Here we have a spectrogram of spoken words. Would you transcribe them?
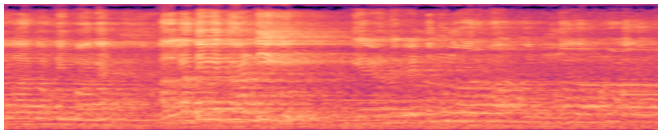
நல்லா இருக்கு அப்படிம்பாங்க அது எல்லாத்தையுமே தாண்டி ரெண்டு மூணு வாரமா ஒரு மூணாவது வாரம்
